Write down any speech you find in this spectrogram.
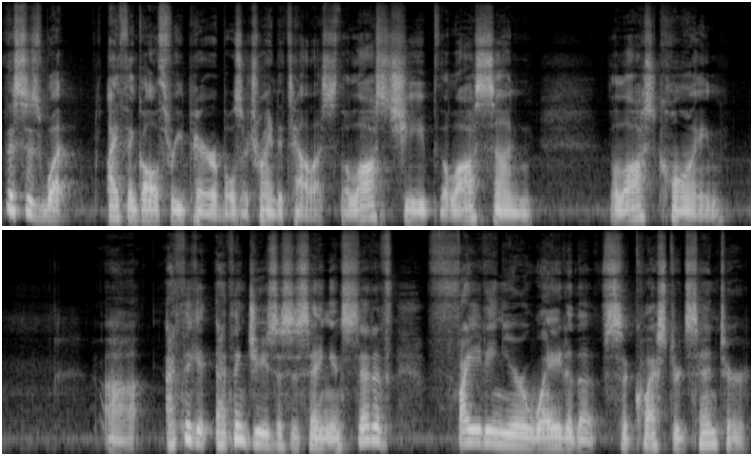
this is what I think all three parables are trying to tell us the lost sheep, the lost son, the lost coin. Uh, I think it, I think Jesus is saying instead of fighting your way to the sequestered center,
